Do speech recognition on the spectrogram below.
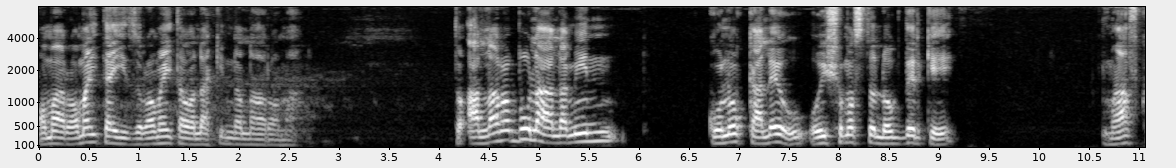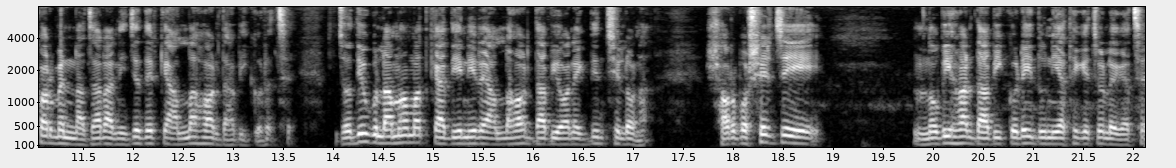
অমা রমাইতা ইজ রমাইতা ওলা কিন্নাল্লাহ রমা। তো আল্লাহ রব্বুল আলমিন কোনো কালেও ওই সমস্ত লোকদেরকে মাফ করবেন না যারা নিজেদেরকে আল্লাহর দাবি করেছে। যদিও গুলাম মোহাম্মদ কাদিয়ানিরে আল্লাহর দাবি অনেক দিন ছিল না। সর্বশেষ যে নবী হওয়ার দাবি করেই দুনিয়া থেকে চলে গেছে।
